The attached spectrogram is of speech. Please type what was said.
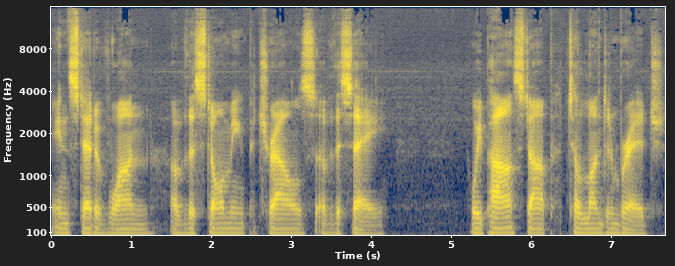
instead of one of the stormy patrols of the sea, we passed up to London Bridge,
